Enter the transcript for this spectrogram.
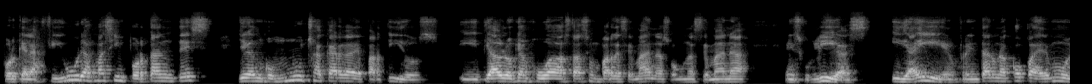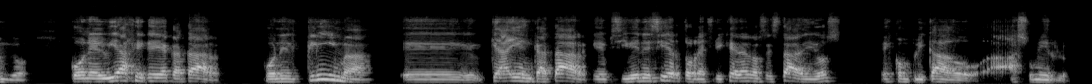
porque las figuras más importantes llegan con mucha carga de partidos y te hablo que han jugado hasta hace un par de semanas o una semana en sus ligas. Y de ahí enfrentar una Copa del Mundo con el viaje que hay a Qatar, con el clima eh, que hay en Qatar, que si bien es cierto, refrigeran los estadios, es complicado asumirlo.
